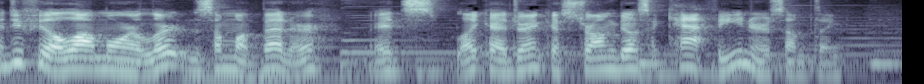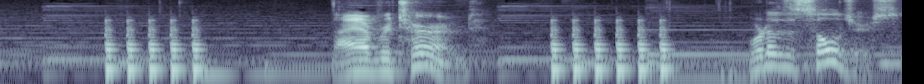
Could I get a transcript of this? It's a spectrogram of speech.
I do feel a lot more alert and somewhat better. It's like I drank a strong dose of caffeine or something. I have returned. What are the soldiers?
